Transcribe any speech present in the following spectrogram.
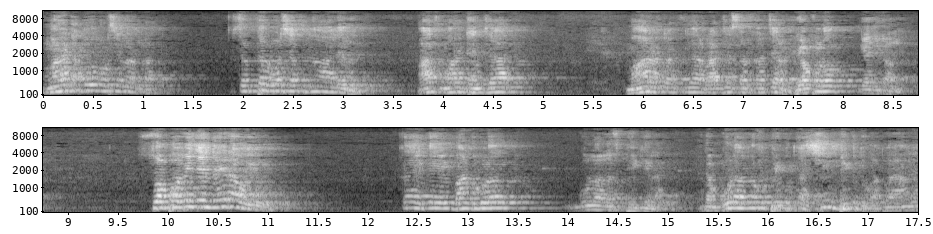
मराठा दोन वर्ष लढला सत्तर वर्षात न आलेलं. आज मराठ्यांच्या महाराष्ट्रातल्या राज्य सरकारच्या रेकॉर्ड गॅजेट आलं सोपा विजय नाही राहू येऊ काही काही बांडगुळ गुलालच फेकेला. आता गुलाल नको फेकून का शीन फेकतो का तुला अंगा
